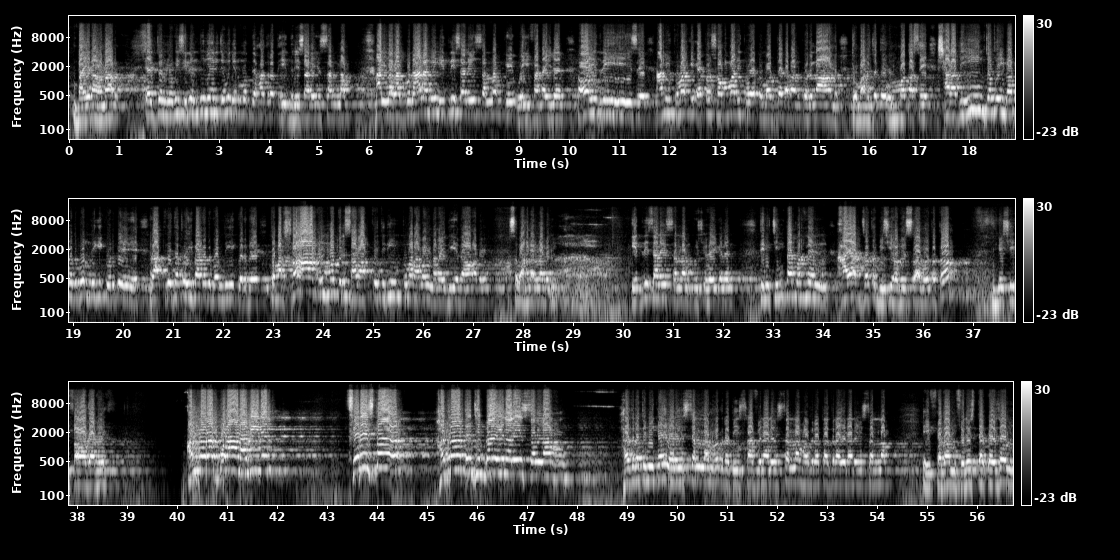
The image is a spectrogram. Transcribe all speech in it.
বাইরা আমার একজন নবী ছিলেন দুনিয়ার জমিনের মধ্যে হযরত ইদ্রিস আলাইহিস সালাম। আল্লাহ রাব্বুল আলামিন ইদ্রিস আলাইহিস সালামকে ওই পাঠাইলেন, ও ইদ্রিস, আমি তোমাকে এত সম্মানিত, এত মর্যাদাবান করলাম। তোমার যত উম্মত আছে সারা দিন যত ইবাদত বন্দেগী করবে, রাত্রে যত ইবাদত বন্দেগী করবে, তোমার সব উম্মতের সওয়াব প্রতিদিন তোমার আমল নামায় দিয়ে দেওয়া হবে। সুবহানাল্লাহ বলি। ইদ্রিস খুশি হয়ে গেলেন। তিনি চিন্তা করলেন, হায়াত যত বেশি হবে, সওয়াব তত বেশি পাওয়া যাবে। আল্লাহ রাব্বুল আলামিনের ফেরেশতা হযরত জিবরাইল আলাইহিস সালাম, হযরত মিকাইল আলাইহিস সালাম, হযরত ইসরাফিল হযরত এই প্রধান ফেরেশতা কয়জন?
